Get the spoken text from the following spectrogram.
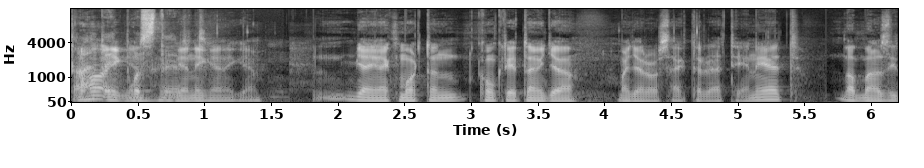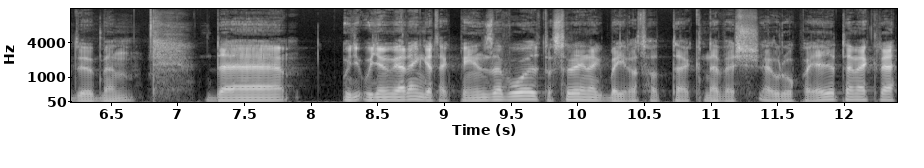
Egy igen, posztert. igen, igen, igen. Jelinek Morton konkrétan ugye a Magyarország területén élt, abban az időben, de ugy, ugyan mivel rengeteg pénze volt, a szüleinek beirathatták neves európai egyetemekre,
